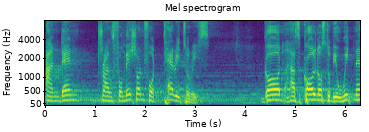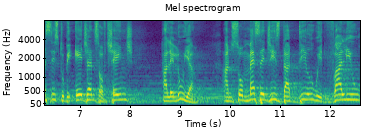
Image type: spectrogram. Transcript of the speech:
and then transformation for territories. God has called us to be witnesses, to be agents of change. Hallelujah. And so messages that deal with value,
